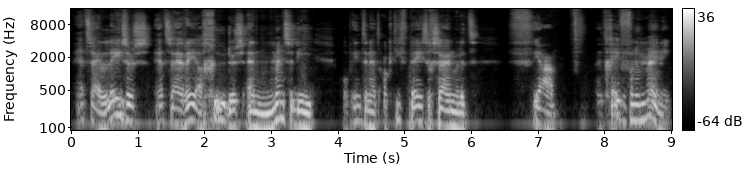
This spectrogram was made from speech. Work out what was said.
Het zij lezers, het zij reaguurders en mensen die op internet actief bezig zijn met het, ja, het geven van hun mening.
